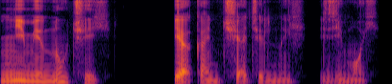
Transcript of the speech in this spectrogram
неминучей и окончательной зимой.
